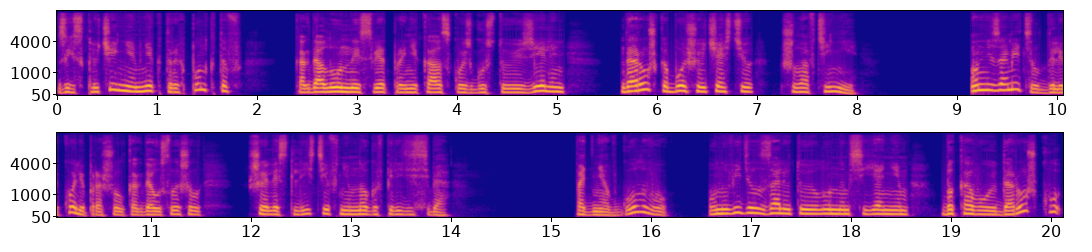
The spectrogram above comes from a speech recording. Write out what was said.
За исключением некоторых пунктов, когда лунный свет проникал сквозь густую зелень, дорожка большей частью шла в тени. Он не заметил, далеко ли прошел, когда услышал шелест листьев немного впереди себя. Подняв голову, он увидел залитую лунным сиянием боковую дорожку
